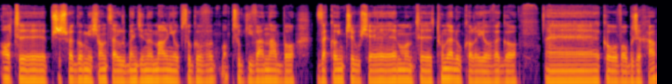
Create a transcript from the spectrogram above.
od y, przyszłego miesiąca już będzie normalnie obsługiwana, bo zakończył się remont y, tunelu kolejowego e, koło Wałbrzycha.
